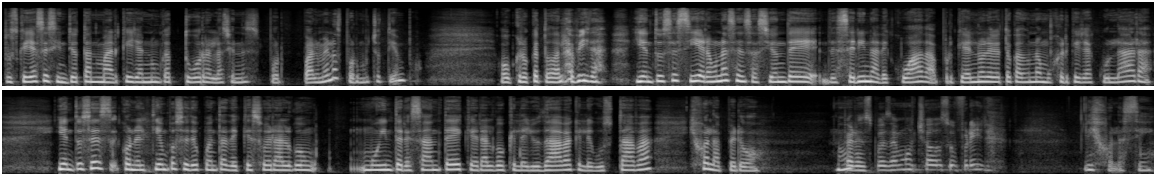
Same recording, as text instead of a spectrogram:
pues que ella se sintió tan mal que ella nunca tuvo relaciones por, al menos por mucho tiempo o creo que toda la vida. Y entonces sí, era una sensación de, de, ser inadecuada, porque a él no le había tocado una mujer que eyaculara. Y entonces con el tiempo se dio cuenta de que eso era algo muy interesante, que era algo que le ayudaba, que le gustaba. Híjola, pero... Pero después de mucho sufrir. Híjola, sí.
